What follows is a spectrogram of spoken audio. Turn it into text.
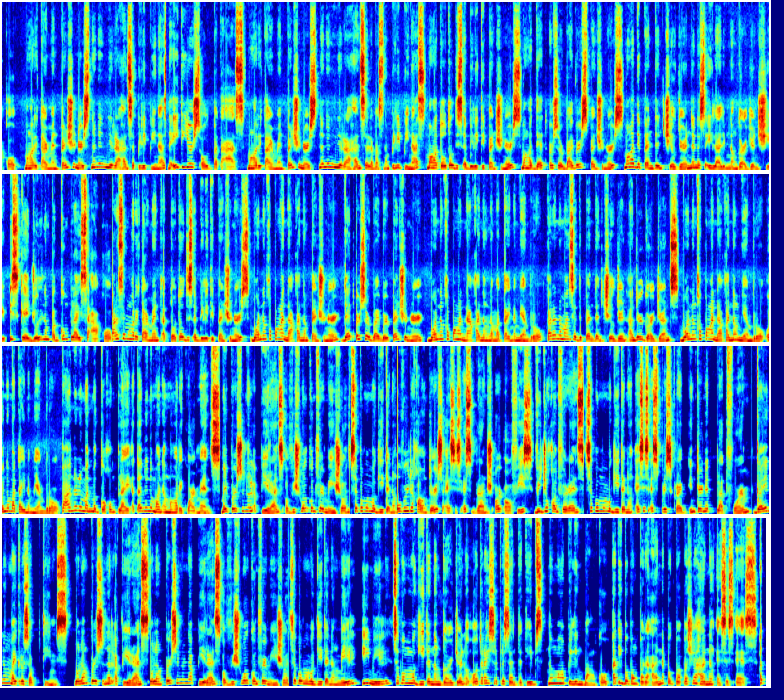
ACOP? Mga retirement pensioners na naninirahan sa Pilipinas na 80 years old pataas, mga retirement pensioners na naninirahan sa labas ng Pilipinas, mga total disability pensioners, mga death or survivors pensioners, mga dependent children na nasa ilalim ng guardianship. Schedule ng pag-comply sa ACOP. Para sa mga retirement at total disability pensioners, buwan ng kapanganakan ng pensioner, death or survivor pensioner, buwan ng kapanganakan ng namatay na miyembro, para naman sa dependent children under guardians, buwan ng kapanganakan ng miyembro o namatay na miyembro. Paano naman magko-comply at ano naman ang mga requirements? May personal appearance o visual confirmation sa pamamagitan ng over-the-counter sa SSS branch or office, video conference sa pamamagitan ng SSS prescribed internet platform gaya ng Microsoft Teams. Walang personal appearance, walang personal na appearance o visual confirmation sa pamamagitan ng mail, email, sa pamamagitan ng guardian o authorized representatives ng mga piling bangko at iba pang paraan na pagpapasyahan ng SSS. At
